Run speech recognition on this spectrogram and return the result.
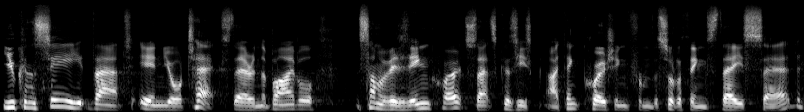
You can see that in your text there in the Bible. Some of it is in quotes. That's because he's, I think, quoting from the sort of things they said.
